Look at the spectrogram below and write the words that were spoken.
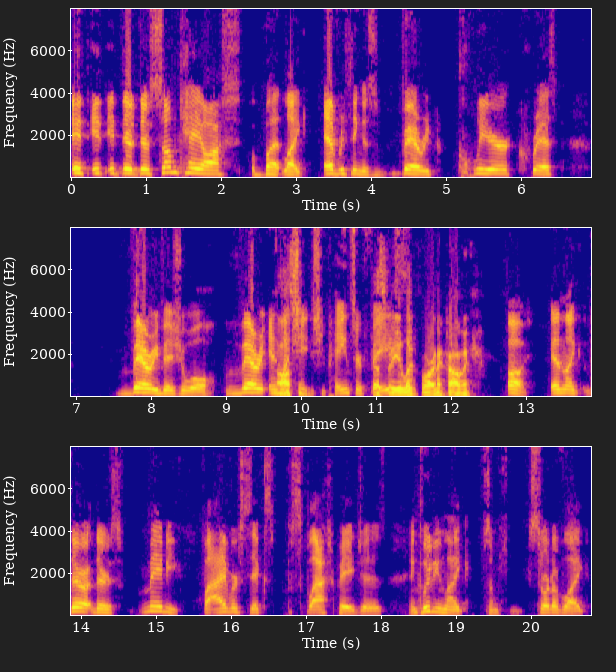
it it, it there, there's some chaos, but like everything is very clear, crisp, very visual, very and like she she paints her face. That's what you look for in a comic. Oh, and like there are there's maybe five or six splash pages, including like some sort of like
